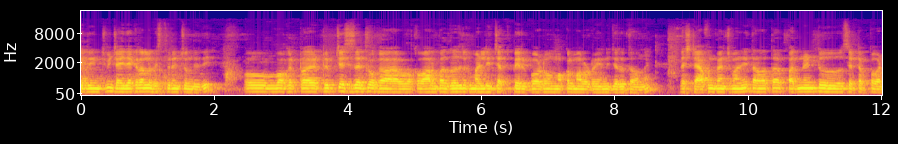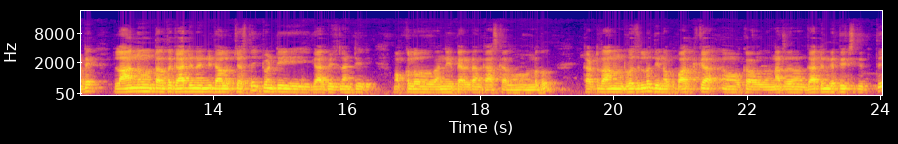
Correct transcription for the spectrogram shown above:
ఐదు ఇంచుమించు ఐదు ఎకరాల్లో విస్తరించి ఉంది ఇది. ఒక ట్రిప్ చేసేసరికి ఒక ఒక వారం పది రోజులకు మళ్ళీ చెత్త పెరిగిపోవడం మొక్కలు మలవడం ఇవన్నీ జరుగుతూ ఉన్నాయి. అదే స్టాఫ్ని పెంచమని తర్వాత పర్మనెంట్ సెటప్ అంటే లాన్ తర్వాత గార్డెన్ అన్ని డెవలప్ చేస్తే ఇటువంటి గార్బేజ్ లాంటి మొక్కలు అన్నీ పెరగడానికి ఆస్కారం ఉండదు. కాబట్టి రానున్న రోజుల్లో దీన్ని ఒక పార్క్గా ఒక నర్ గార్డెన్గా తీర్చిదిద్దితే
